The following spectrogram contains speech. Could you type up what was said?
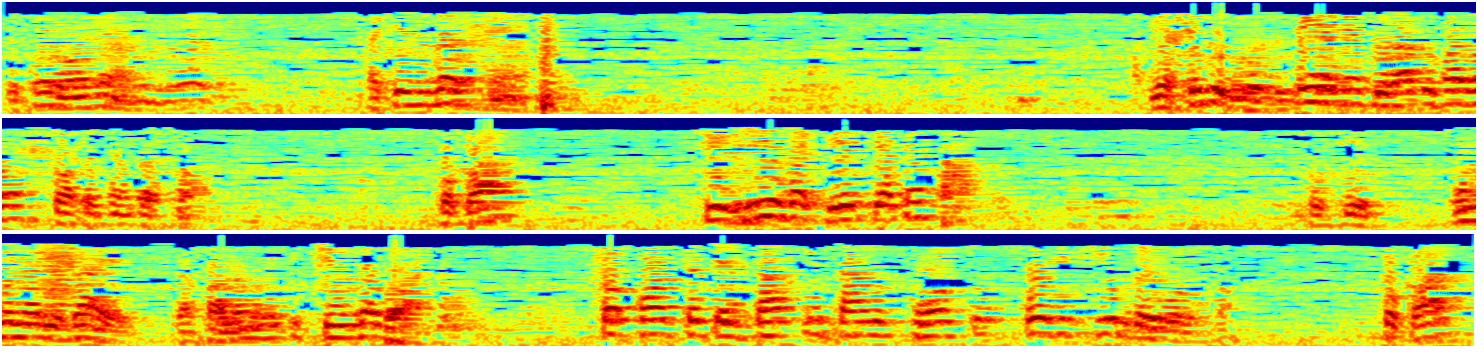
Depois onde, né? Aqui diz assim. Versículo 12. Bem-aventurado o varão que sofre a tentação. Ficou claro? Feliz aquele que é tentado. Porque, vamos analisar isso, está falando repetindo agora. Só pode ser tentado quem está no ponto positivo da evolução. Ficou claro?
